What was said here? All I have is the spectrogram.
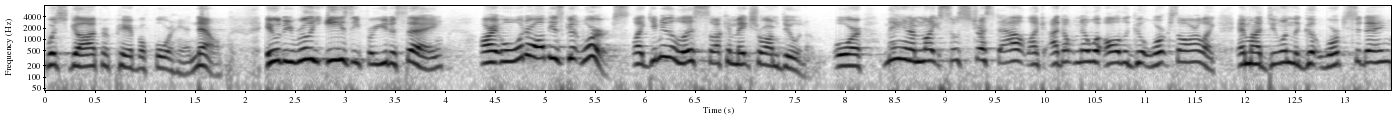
which God prepared beforehand. Now, it would be really easy for you to say, all right, well, what are all these good works? Like, give me the list so I can make sure I'm doing them. Or, man, I'm like so stressed out, like, I don't know what all the good works are. Like, am I doing the good works today?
